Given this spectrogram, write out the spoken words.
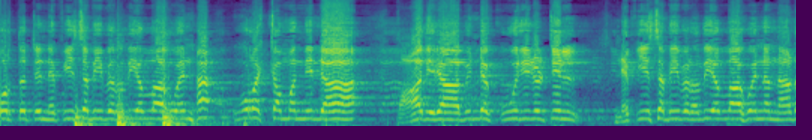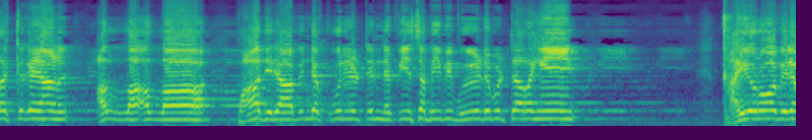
ഓർത്തിട്ട് നഫീസ് ഹബീബ് റബി റളിയല്ലാഹു അൻഹ ഉറക്കം വന്നില്ല. പാതിരാവിന്റെ കൂരിരുട്ടിൽ റളിയല്ലാഹു നടക്കുകയാണ്. അല്ലാ അല്ലാ പാതിരാവിന്റെ കൂരിരുട്ടിൽ നഫീസ ബീബി വീട് വിട്ടിറങ്ങി. ഖൈറോവിലെ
